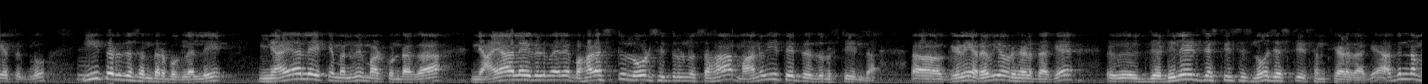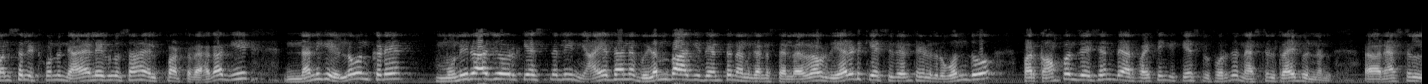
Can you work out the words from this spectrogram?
ಕೇಸುಗಳು ಈ ತರದ ಸಂದರ್ಭಗಳಲ್ಲಿ ನ್ಯಾಯಾಲಯಕ್ಕೆ ಮನವಿ ಮಾಡಿಕೊಂಡಾಗ ನ್ಯಾಯಾಲಯಗಳ ಮೇಲೆ ಬಹಳಷ್ಟು ಲೋಡ್ಸ್ ಇದ್ರೂ ಸಹ ಮಾನವೀಯತೆ ದೃಷ್ಟಿಯಿಂದ ಗೆಳೆಯ ರವಿ ಅವರು ಹೇಳಿದಾಗೆ delayed justice is no justice ಅಂತ ಹೇಳಿದಾಗೆ, ಅದನ್ನ ಮನಸ್ಸಲ್ಲಿ ಇಟ್ಕೊಂಡು ನ್ಯಾಯಾಲಯಗಳು ಸಹ ಹೆಲ್ಪ್ ಮಾಡ್ತವೆ. ಹಾಗಾಗಿ ನನಗೆ ಎಲ್ಲೋ ಒಂದ್ ಕಡೆ ಮುನಿರಾಜು ಅವ್ರ ಕೇಸ್ನಲ್ಲಿ ನ್ಯಾಯದಾನ ವಿಳಂಬ ಆಗಿದೆ ಅಂತ ನನ್ಗೆ ಅನಿಸ್ತಾ ಇಲ್ಲ. ಅವ್ರದ್ದು ಎರಡು ಕೇಸ್ ಇದೆ ಅಂತ ಹೇಳಿದ್ರು. ಒಂದು, for compensation, they are fighting a case before the national tribunal national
